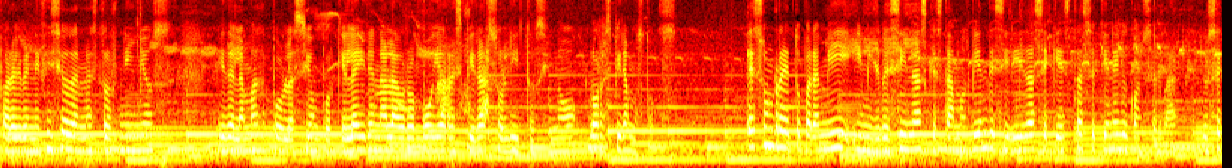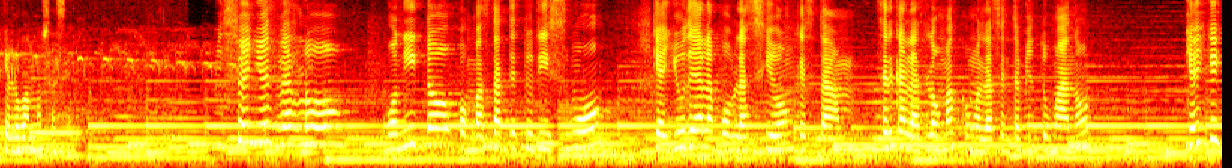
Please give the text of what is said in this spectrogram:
para el beneficio de nuestros niños y de la más población, porque el aire no lo voy a respirar solito, sino lo respiramos todos. Es un reto para mí y mis vecinas que estamos bien decididas de que esta se tiene que conservar. Yo sé que lo vamos a hacer. Mi sueño es verlo bonito, con bastante turismo, que ayude a la población que está cerca de las lomas, como el asentamiento humano, que hay que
